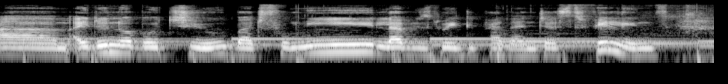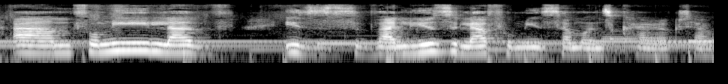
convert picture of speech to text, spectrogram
Um, I don't know about you, but for me, love is way deeper than just feelings. Um, for me, love is values. Love for me is someone's character.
